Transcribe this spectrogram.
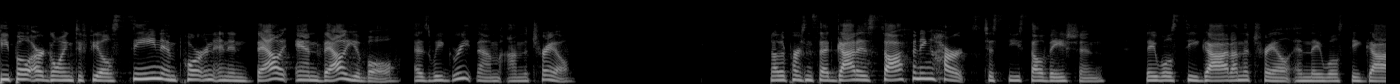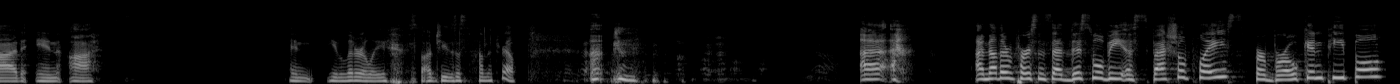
People are going to feel seen, important, and, and valuable as we greet them on the trail. Another person said, God is softening hearts to see salvation. They will see God on the trail and they will see God in us. And he literally saw Jesus on the trail. uh, another person said, This will be a special place for broken people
